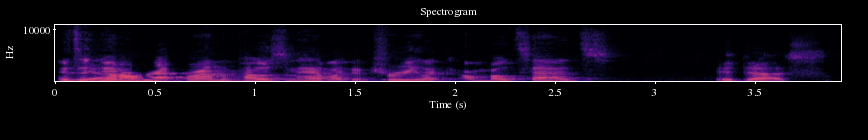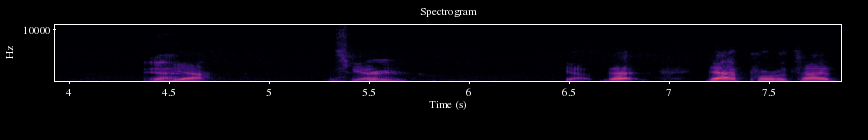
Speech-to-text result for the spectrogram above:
Is it Yeah. gonna wrap around the post and have like a tree like on both sides? It does. Yeah. Yeah. That's Yeah. great. Yeah, that that prototype.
